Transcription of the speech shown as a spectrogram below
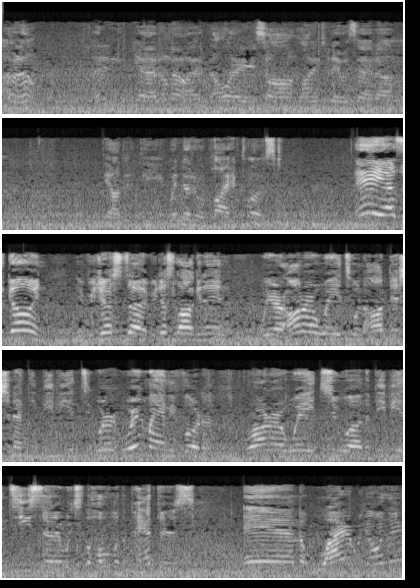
I don't know. I didn't. Yeah, I don't know. I, all I saw online today was that um, the the window to apply had closed. Hey, how's it going? If you're just uh, if you're just logging in, we are on our way to an audition at the BB&T. We're, we're in Miami, Florida. We're on our way to uh, the BB&T Center, which is the home of the Panthers. And why are we going there?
